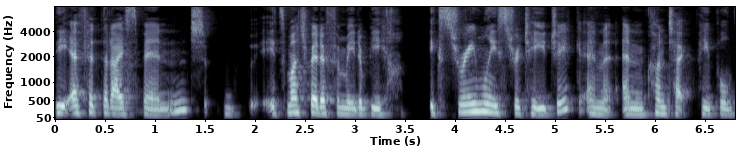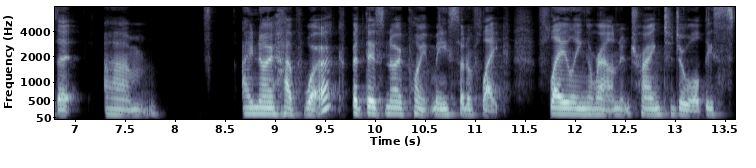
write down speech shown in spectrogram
the effort that I spend, it's much better for me to be extremely strategic and and contact people that um, I know have work, but there's no point me sort of like flailing around and trying to do all this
